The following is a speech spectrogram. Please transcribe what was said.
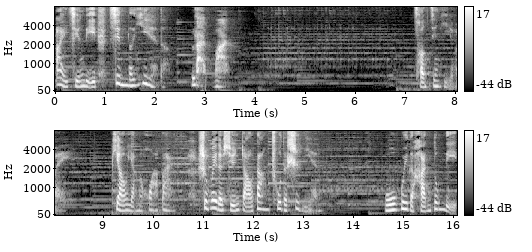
爱情里尽了夜的烂漫？曾经以为，飘扬的花瓣是为了寻找当初的誓言，无归的寒冬里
